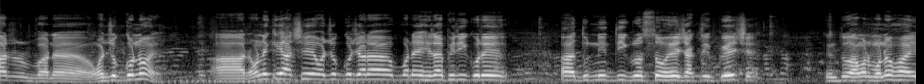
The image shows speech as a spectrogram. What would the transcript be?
আর মানে অযোগ্য নয়। আর অনেকে আছে অযোগ্য যারা মানে হেরাফেরি করে দুর্নীতিগ্রস্ত হয়ে চাকরি পেয়েছে। কিন্তু আমার মনে হয়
